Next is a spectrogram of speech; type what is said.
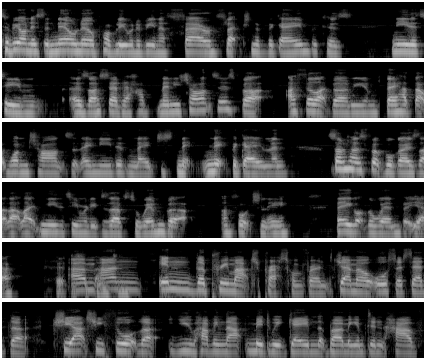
to be honest, a nil-nil probably would have been a fair reflection of the game because neither team, as I said, had many chances. But I feel like Birmingham, they had that one chance that they needed and they just nicked, nicked the game. And sometimes football goes like that. Like neither team really deserves to win, but unfortunately, they got the win. But yeah, um, and in the pre-match press conference, Gemma also said that she actually thought that you having that midweek game that Birmingham didn't have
